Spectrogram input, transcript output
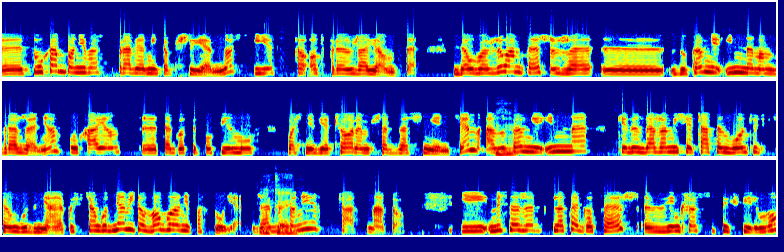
Y, Słucham, ponieważ sprawia mi to przyjemność i jest to odprężające. Zauważyłam też, że y, zupełnie inne mam wrażenia, słuchając tego typu filmów właśnie wieczorem przed zaśnięciem, a zupełnie inne, kiedy zdarza mi się czasem włączyć w ciągu dnia. Jakoś w ciągu dnia mi to w ogóle nie pasuje, że jakby Okej. to nie jest czas na to. I myślę, że dlatego też w większości tych filmów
